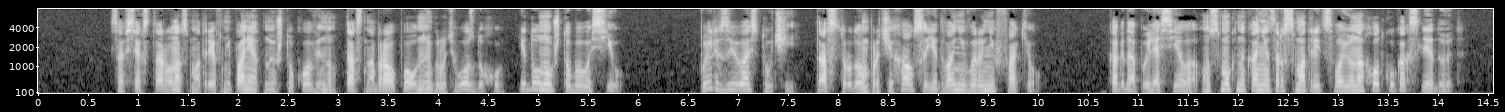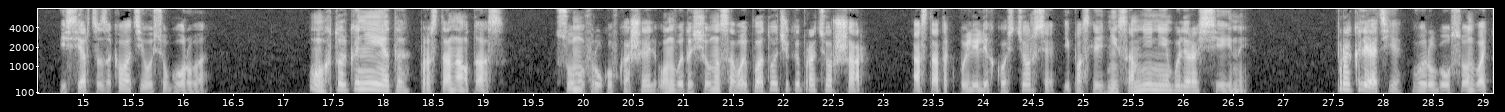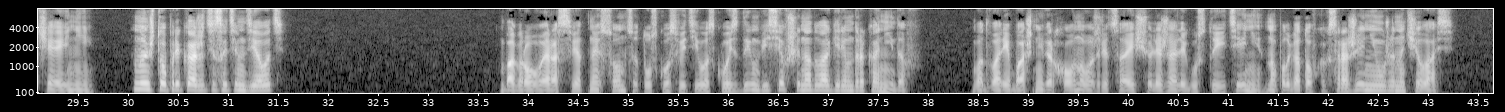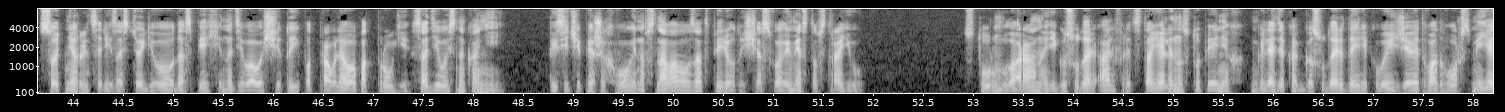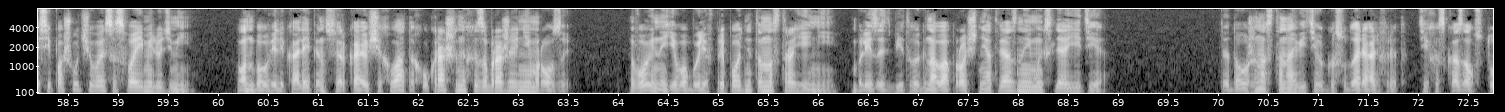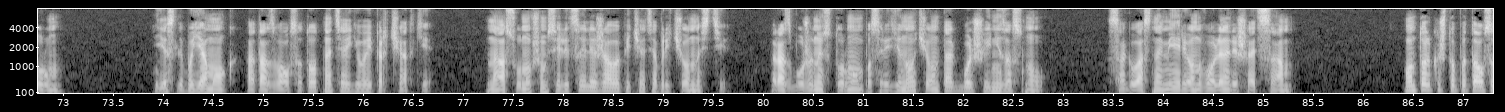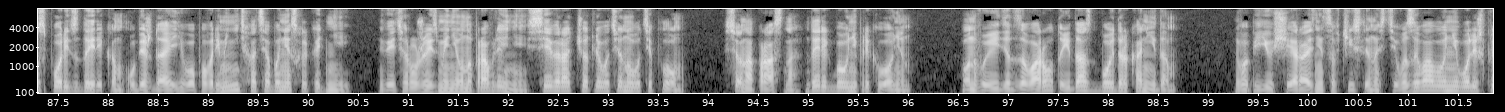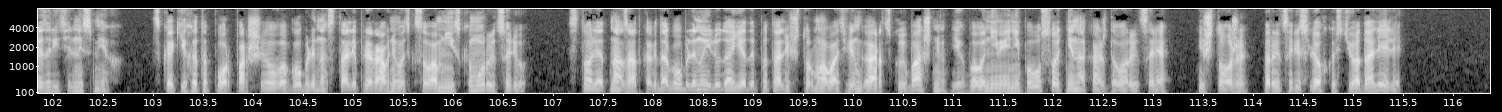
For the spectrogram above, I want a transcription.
Со всех сторон осмотрев непонятную штуковину, Тасс набрал полную грудь воздуху и дунул, что было сил. Пыль взвилась тучей, Тасс с трудом прочихался, едва не выронив факел. Когда пыль осела, он смог наконец рассмотреть свою находку как следует. И сердце заколотилось у горла. «Ох, только не это!» — простонал Тасс. Сунув руку в кошель, он вытащил носовой платочек и протер шар. Остаток пыли легко стерся, и последние сомнения были рассеяны. «Проклятье!» — выругался он в отчаянии. «Ну и что прикажете с этим делать?» Багровое рассветное солнце тускло светило сквозь дым, висевший над лагерем драконидов. Во дворе башни Верховного Жреца еще лежали густые тени, но подготовка к сражению уже началась. Сотня рыцарей застегивала доспехи, надевала щиты, подправляла подпруги, садилась на коней. Тысячи пеших воинов сновало взад-вперед, ища свое место в строю. Стурм, Лорана и государь Альфред стояли на ступенях, глядя, как государь Дерек выезжает во двор, смеясь и пошучивая со своими людьми. Он был великолепен в сверкающих латах, украшенных изображением розы. Воины его были в приподнятом настроении. Близость битвы гнала прочь неотвязные мысли о еде. «Ты должен остановить их, государь Альфред», — тихо сказал Стурм. «Если бы я мог», — отозвался тот, натягивая перчатки. На осунувшемся лице лежала печать обреченности. Разбуженный Стурмом посреди ночи, он так больше и не заснул. Согласно мере, он волен решать сам. Он только что пытался спорить с Дериком, убеждая его повременить хотя бы несколько дней. Ветер уже изменил направление, с севера отчетливо тянуло теплом. Все напрасно, Дерек был непреклонен. Он выйдет за ворота и даст бой драконидам. Вопиющая разница в численности вызывала у него лишь презрительный смех. С каких это пор паршивого гоблина стали приравнивать к соломнийскому рыцарю? Сто лет назад, когда гоблины и людоеды пытались штурмовать Вингардскую башню, их было не менее полусотни на каждого рыцаря. И что же, рыцари с легкостью одолели.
